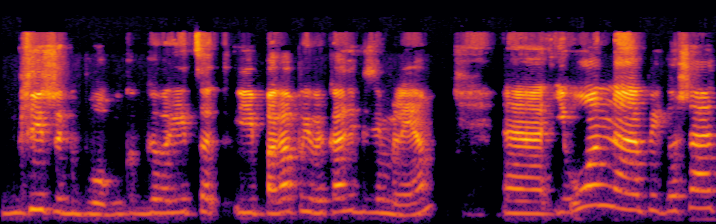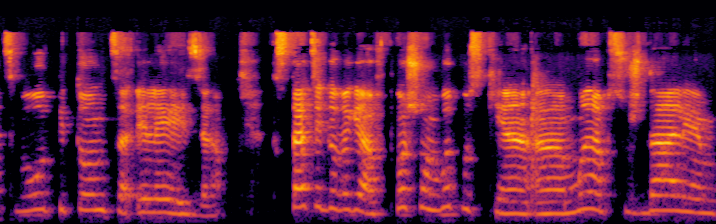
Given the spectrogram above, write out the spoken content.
ближе к Богу, как говорится, и пора привыкать к земле. Э, и он э, приглашает своего питомца Элейзера. Кстати говоря, в прошлом выпуске э, мы обсуждали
